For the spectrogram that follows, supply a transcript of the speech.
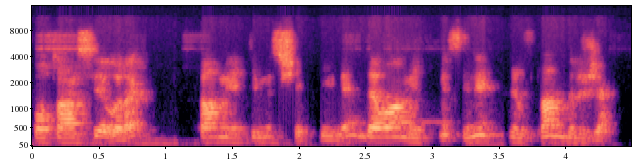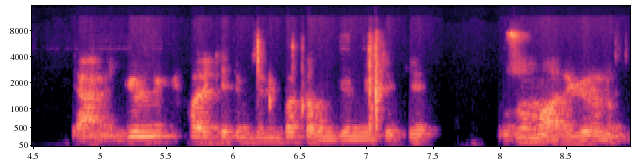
potansiyel olarak tahmin ettiğimiz şekliyle devam etmesini hızlandıracak. Yani günlük hareketimize bir bakalım. Günlükteki uzun vade görünüm.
